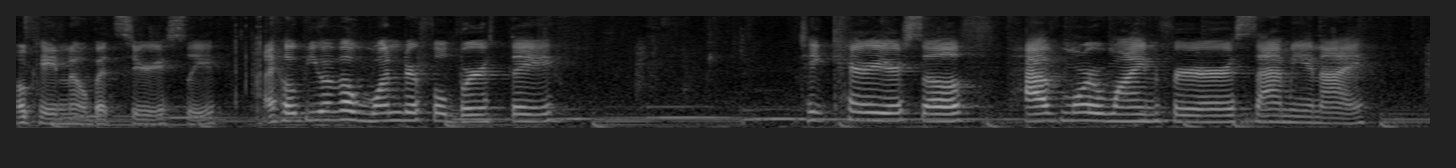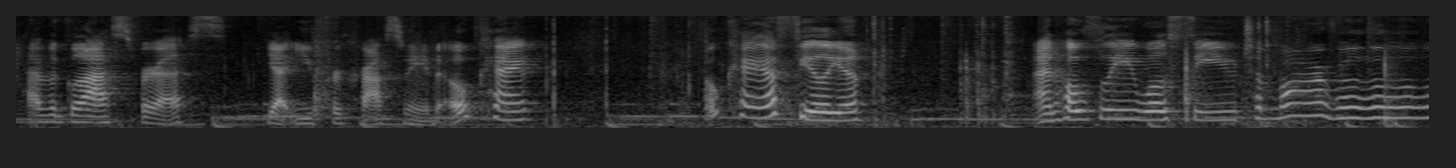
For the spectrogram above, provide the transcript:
Okay, no, but seriously. I hope you have a wonderful birthday. Take care of yourself. Have more wine for Sammy and I. Have a glass for us. Yeah, you procrastinated. Okay. Okay, I feel you. And hopefully we'll see you tomorrow.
